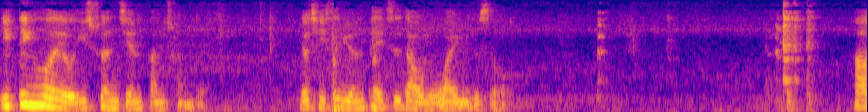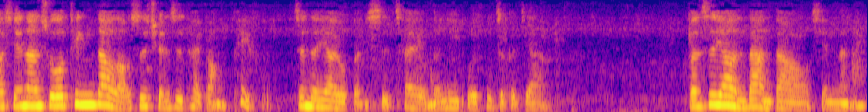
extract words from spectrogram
一定会有一瞬间翻船的，尤其是原配知道有外遇的时候。好，贤男说听到老师诠释太棒，佩服，真的要有本事才有能力维护这个家，本事要很大很大哦，贤男。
